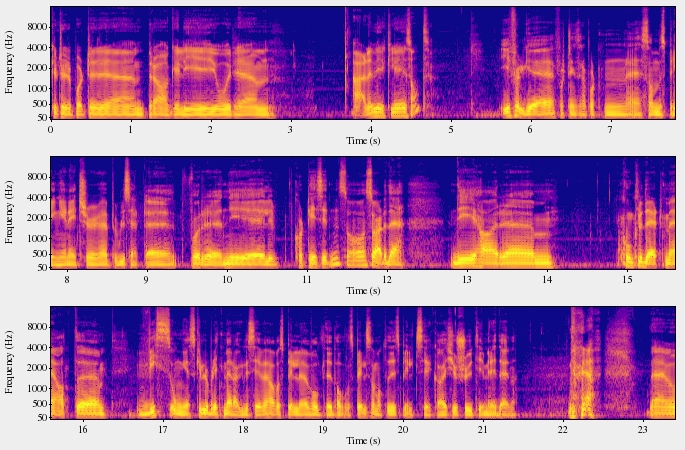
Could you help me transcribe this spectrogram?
Kulturreporter eh, Brage Lie Jord, er det virkelig sant? Ifølge forskningsrapporten som Springer Nature publiserte for ny, kort tid siden, så, så, er det det. De har um, konkludert med at uh, hvis unge skulle blitt mer aggressive av å spille voldelige dataspill, så måtte de spilt ca. 27 timer i døgnet. det er jo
